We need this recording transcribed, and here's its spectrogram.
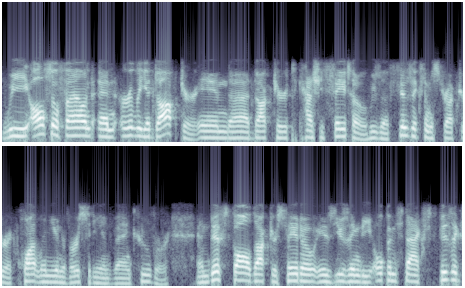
We also found an early adopter in uh, Dr. Takashi Sato, who's a physics instructor at Kwantlen University in Vancouver. And this fall, Dr. Sato is using the OpenStax physics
